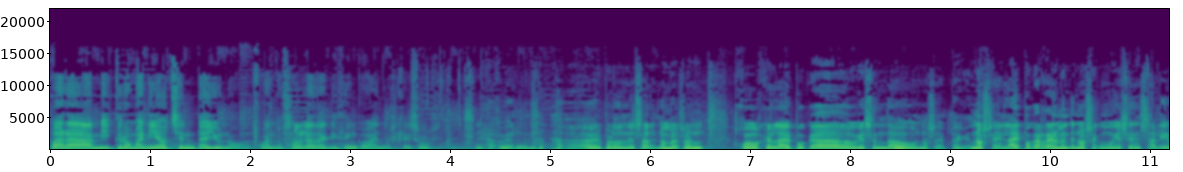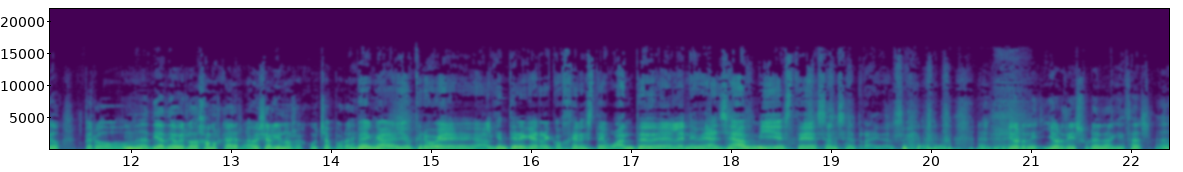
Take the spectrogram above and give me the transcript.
para Micromanía 81, cuando salga de aquí cinco años, Jesús. a ver, a ver por dónde sale. hombre, son juegos que en la época hubiesen dado, Mm. no sé, no sé, en la época realmente no sé cómo hubiesen salido, pero Mm. a día de hoy lo dejamos caer, a ver si alguien nos escucha por ahí. Venga, yo creo que alguien tiene que recoger este guante del NBA Jam y este Sunset Riders. Jordi, Jordi Sureda, quizás. ¿eh?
